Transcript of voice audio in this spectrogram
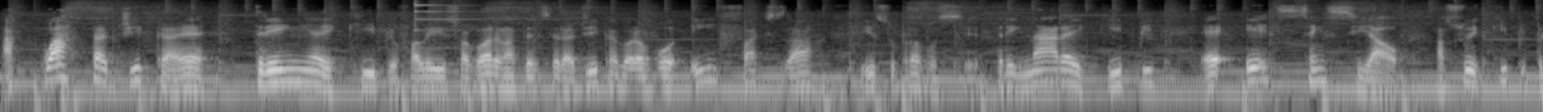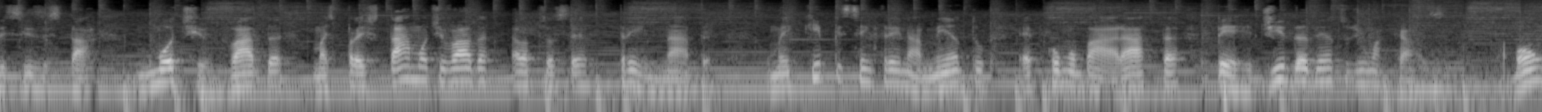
A quarta dica é treine a equipe. Eu falei isso agora na terceira dica, agora eu vou enfatizar isso para você. Treinar a equipe é essencial. A sua equipe precisa estar motivada, mas para estar motivada, ela precisa ser treinada. Uma equipe sem treinamento é como barata perdida dentro de uma casa, tá bom?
